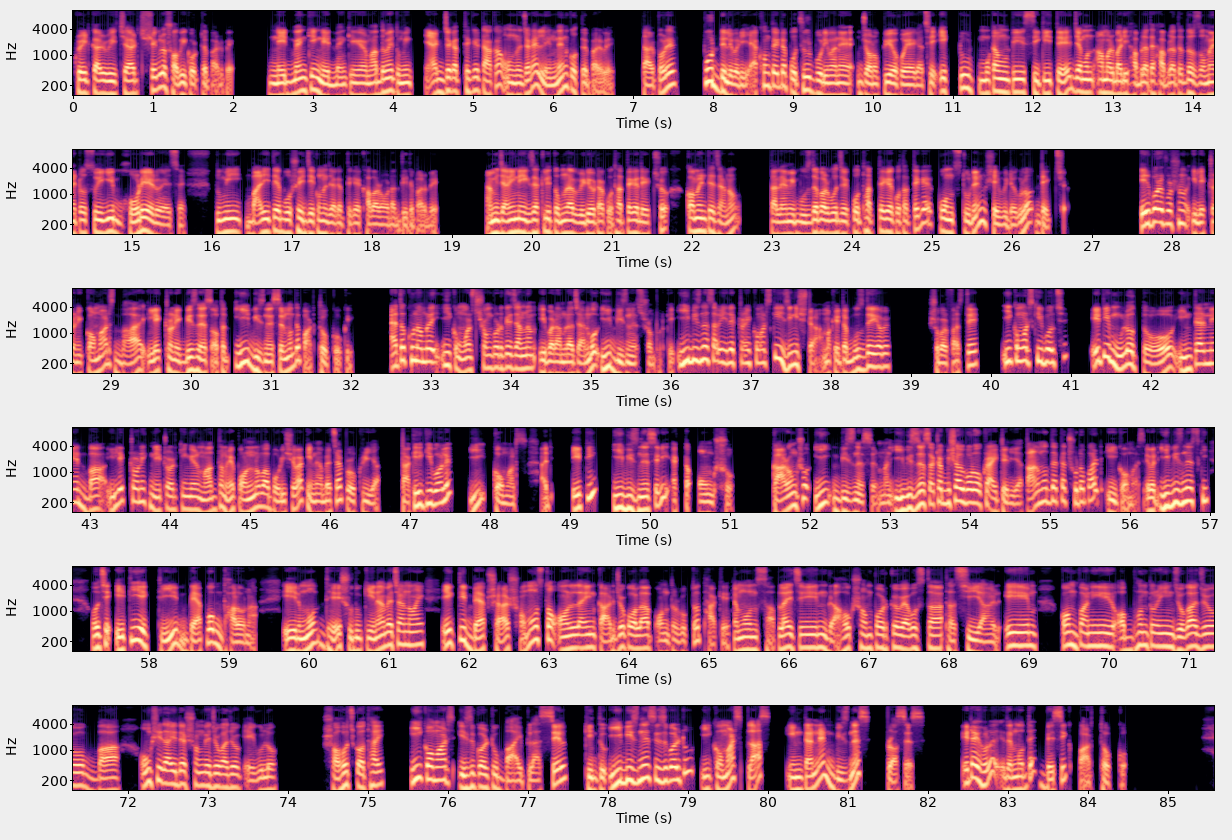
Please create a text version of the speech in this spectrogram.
credit card recharge সেগুলো সবই করতে পারবে। নেট ব্যাংকিং নেট ব্যাংকিংয়ের মাধ্যমে তুমি এক জায়গার থেকে টাকা অন্য জায়গায় লেনদেন করতে পারবে। তারপরে ফুড ডেলিভারি এখন তো এটা প্রচুর পরিমাণে জনপ্রিয় হয়ে গেছে। একটু মোটামুটি সিটিতে যেমন আমার বাড়ি হাবড়াতে হাবড়াতে তো জোম্যাটো সুইগি ভরে রয়েছে। তুমি বাড়িতে বসেই যে কোনো জায়গা থেকে খাবার অর্ডার দিতে পারবে। আমি জানি না এক্স্যাক্টলি তোমরা ভিডিওটা কোথা থেকে দেখছ কমেন্টে জানাও। তাহলে আমি বুঝতে পারব যে কোথার থেকে কোথা থেকে কোন স্টুডেন্ট সেই ভিডিওগুলো দেখছে। এরপরে প্রশ্ন ইলেকট্রনিক কমার্স বা ইলেকট্রনিক বিজনেস অর্থাৎ ই বিজনেসের মধ্যে পার্থক্য কী? এতক্ষণ আমরা ই কমার্স সম্পর্কে জানলাম, এবার আমরা জানব ই বিজনেস সম্পর্কে। ই বিজনেস আর ইলেকট্রনিক কমার্স কি? জিনিসটা আমাকে এটা বুঝতেই হবে। সবার ফার্স্টে ই কমার্স কি বলছে? এটি মূলত ইন্টারনেট বা ইলেকট্রনিক নেটওয়ার্কিং এর মাধ্যমে পণ্য বা পরিষেবা কেনা বেচার প্রক্রিয়া। তাকেই কি বলে? ই কমার্স আর এটি ই বিজনেসেরই একটা অংশ। কার অংশ? ই বিজনেসের মানে ই বিজনেস একটা বিশাল বড় ক্রাইটেরিয়া তার মধ্যে একটা ছোট পার্ট ই কমার্স এবার ই বিজনেস কি? হচ্ছে এটি একটি ব্যাপক ধারণা। এর মধ্যে শুধু কেনা বেচা নয়, একটি ব্যবসার সমস্ত অনলাইন কার্যকলাপ অন্তর্ভুক্ত থাকে। যেমন সাপ্লাই চেইন গ্রাহক সম্পর্ক ব্যবস্থা সিআরএম কোম্পানির অভ্যন্তরীণ যোগাযোগ বা অংশীদারীদের সঙ্গে যোগাযোগ। এগুলো সহজ কথায় E commerce is equal to buy plus sell কিন্তু E business is equal to E commerce plus internet business process এটাই হলো এদের মধ্যে বেসিক পার্থক্য।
